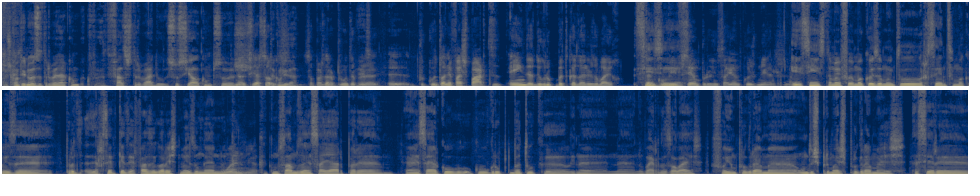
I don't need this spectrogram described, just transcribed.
Mas continuas a trabalhar, com, fazes trabalho social com pessoas Não, só, da comunidade. só para ajudar a pergunta, para, eh, porque o António faz parte ainda do grupo Batucadeiras do bairro. Sim, Portanto, convive sim. sempre ensaiando com as mulheres. E sim, isso também foi uma coisa muito recente, uma coisa pronto, recente, quer dizer, faz agora este mês um ano, Um que, ano, é. que começámos a ensaiar para a ensaiar com, o- com o grupo de Batuque ali na, na- no bairro das Olaias. Foi um programa, um dos primeiros programas a ser eh,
